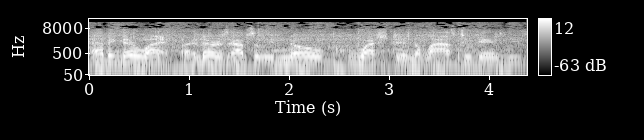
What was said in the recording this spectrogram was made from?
having their way. And there is absolutely no question the last two games he's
